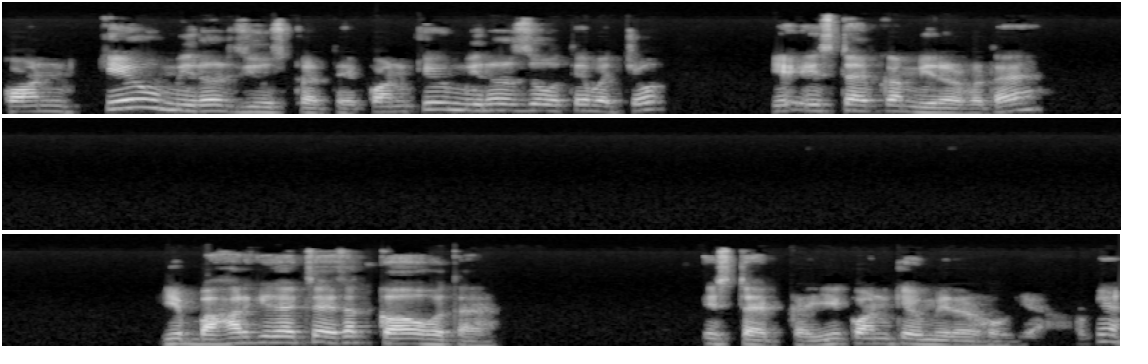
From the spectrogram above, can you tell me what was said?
concave mirrors use करते हैं। कॉन्केव मिरर्स जो होते हैं बच्चों, ये इस टाइप का मिरर होता है। ये बाहर की साइड से ऐसा कर्व होता है। इस टाइप का, ये कॉन्केव मिरर हो गया ओके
